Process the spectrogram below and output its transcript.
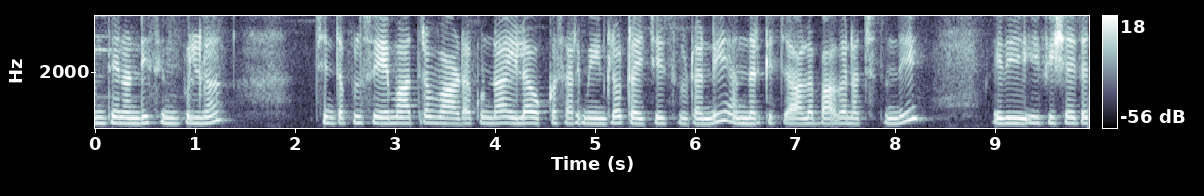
అంతేనండి సింపుల్గా చింతపులుసు ఏమాత్రం వాడకుండా ఇలా ఒక్కసారి మీ ఇంట్లో ట్రై చేసి చూడండి. అందరికీ చాలా బాగా నచ్చుతుంది. ఇది ఈ ఫిష్ అయితే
